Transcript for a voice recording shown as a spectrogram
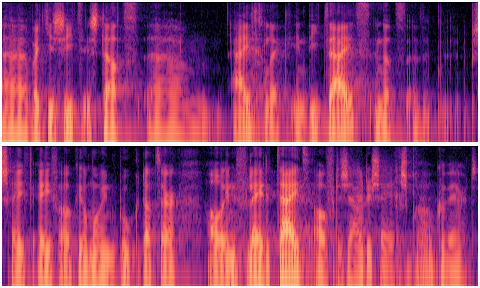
uh, wat je ziet is dat um, eigenlijk in die tijd, en dat, beschreef even ook heel mooi in het boek, dat er al in de verleden tijd over de Zuiderzee gesproken werd.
